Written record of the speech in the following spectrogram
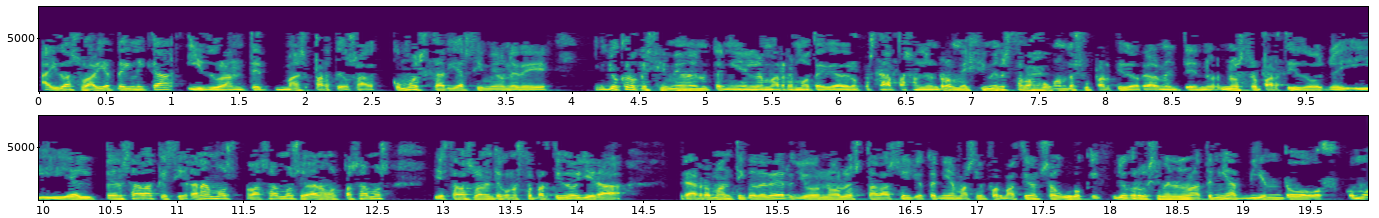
Ha ido a su área técnica y durante más parte, o sea, ¿cómo estaría Simeone de...? Yo creo que Simeone no tenía la más remota idea de lo que estaba pasando en Roma y Simeone estaba jugando su partido realmente, nuestro partido. Y, y él pensaba que si ganamos, pasamos, si ganamos, pasamos, y estaba solamente con nuestro partido y era, era romántico de ver, yo no lo estaba así, yo tenía más información, seguro que, yo creo que Simeone no la tenía viendo cómo,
